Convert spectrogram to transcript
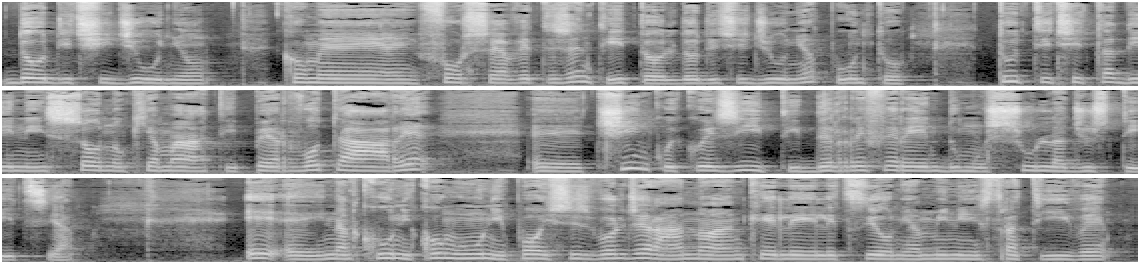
12 giugno. Come forse avete sentito, il 12 giugno appunto tutti i cittadini sono chiamati per votare eh, cinque quesiti del referendum sulla giustizia e eh, in alcuni comuni poi si svolgeranno anche le elezioni amministrative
